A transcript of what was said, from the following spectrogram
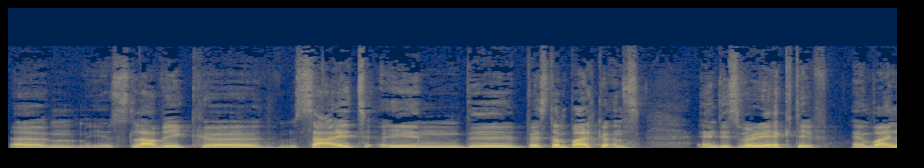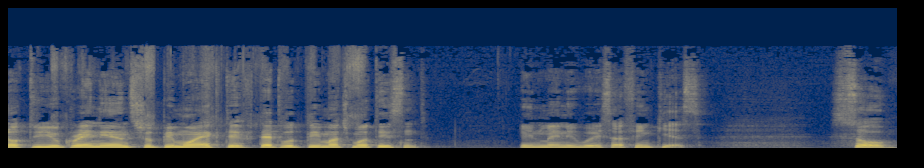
um, Slavic uh, side in the Western Balkans and is very active. And why not the Ukrainians should be more active? That would be much more decent. In many ways, I think yes. So,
